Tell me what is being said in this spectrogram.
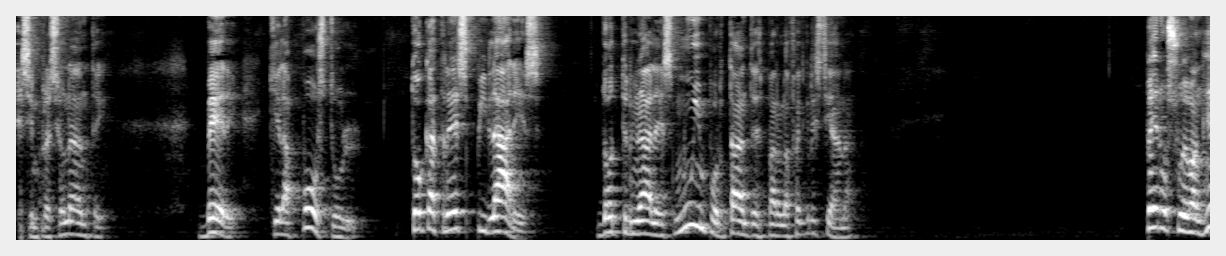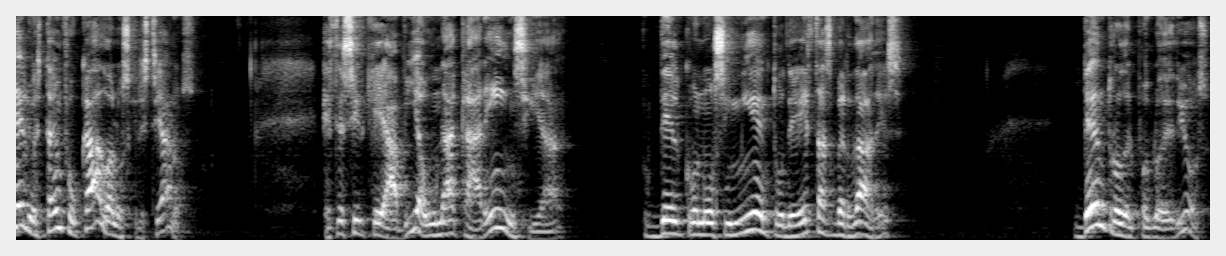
Es impresionante ver que el apóstol toca tres pilares doctrinales muy importantes para la fe cristiana, pero su evangelio está enfocado a los cristianos. Es decir, que había una carencia del conocimiento de estas verdades dentro del pueblo de Dios.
